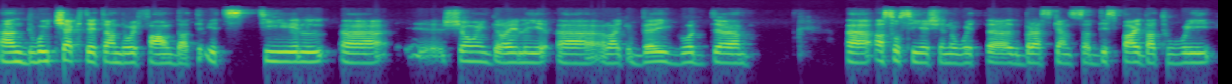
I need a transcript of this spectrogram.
And we checked it and we found that it's still uh, showing really uh, like very good um, uh, association with uh, breast cancer, despite that we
